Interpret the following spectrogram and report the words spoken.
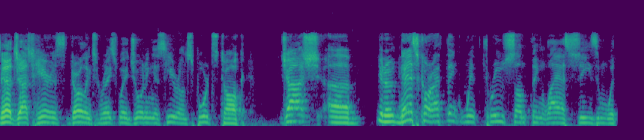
Yeah, Josh Harris, Darlington Raceway, joining us here on Sports Talk. Josh, uh, you know, NASCAR, I think, went through something last season with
